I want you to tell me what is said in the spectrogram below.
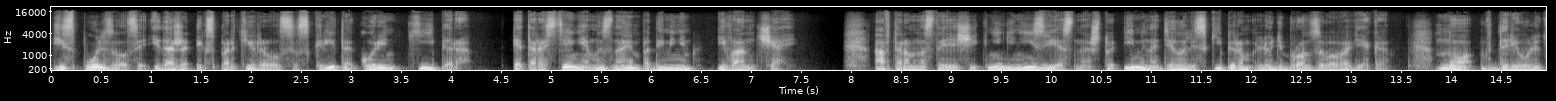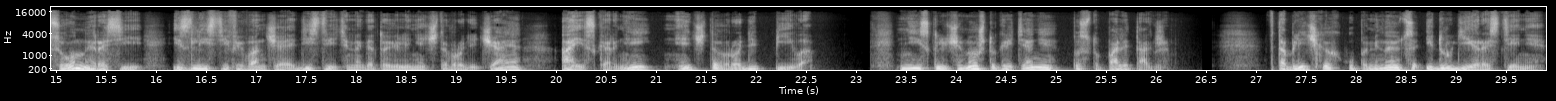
Использовался и даже экспортировался с Крита корень кипера. Это растение мы знаем под именем Иван-чай. Авторам настоящей книги неизвестно, что именно делали с кипером люди бронзового века. Но в дореволюционной России из листьев иван-чая действительно готовили нечто вроде чая, а из корней – нечто вроде пива. Не исключено, что критяне поступали так же. В табличках упоминаются и другие растения,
